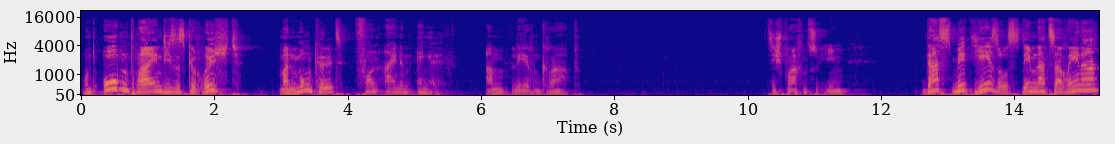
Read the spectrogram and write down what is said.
Und obendrein dieses Gerücht, man munkelt von einem Engel am leeren Grab. Sie sprachen zu ihm, dass mit Jesus, dem Nazarener,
